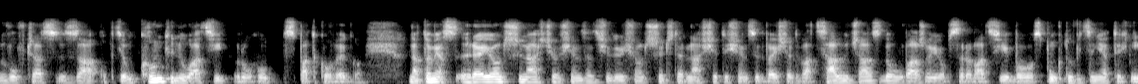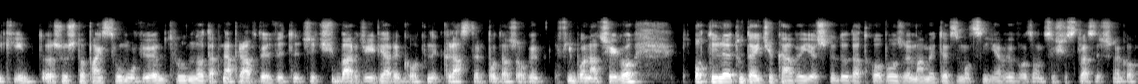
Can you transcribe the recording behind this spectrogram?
wówczas za opcją kontynuacji ruchu spadkowego. Natomiast rejon 13873 14022 cały czas do uważnej obserwacji, bo z punktu widzenia techniki, to już, to Państwu mówiłem, trudno tak naprawdę wytyczyć bardziej wiarygodny klaster podażowy Fibonacciego. O tyle tutaj ciekawy jeszcze dodatkowo, że mamy te wzmocnienia wywodzące się z klasycznego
